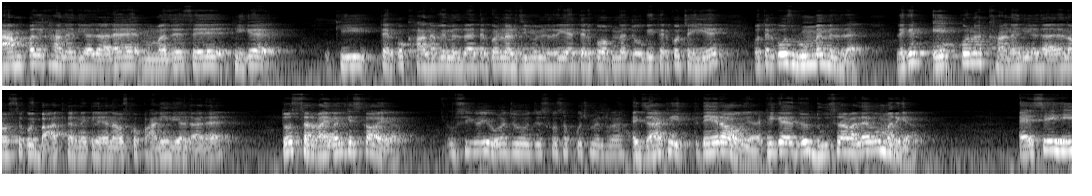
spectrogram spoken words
एम्पल खाना दिया जा रहा है मज़े से ठीक है? कि तेरे को खाना भी मिल रहा है तेरे को एनर्जी भी मिल रही है तेरे को अपना जो भी तेरे को चाहिए वो तेरे को उस रूम में मिल रहा है। लेकिन एक को ना खाना दिया जा रहा है ना उससे कोई बात करने के लिए ना उसको पानी दिया जा रहा है तो सर्वाइवल किसका होएगा? उसी का ही होगा जो जिसको सब कुछ मिल रहा है। एग्जैक्टली exactly, तेरा हो गया ठीक है? जो दूसरा वाला है वो मर गया। ऐसे ही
